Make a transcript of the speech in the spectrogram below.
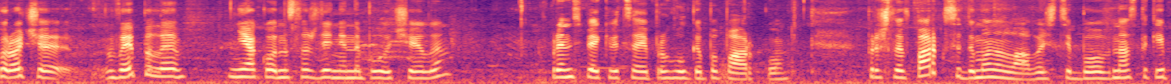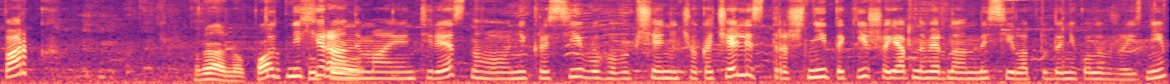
коротше, випили, ніякого наслаждення не отримали. В принципі, як від цієї прогулки по парку. Прийшли в парк, сидимо на лавочці, бо в нас такий парк, Реально, парк. Тут ніхіра тупо- немає інтересного, ні красивого, взагалі нічого. Качелі страшні такі, що я б, мабуть, не сіла б туди ніколи в житті.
